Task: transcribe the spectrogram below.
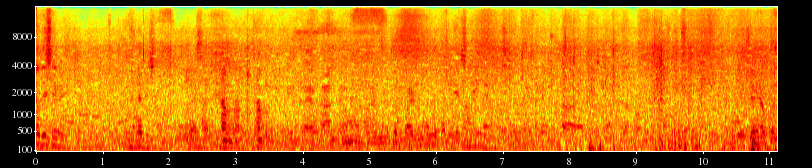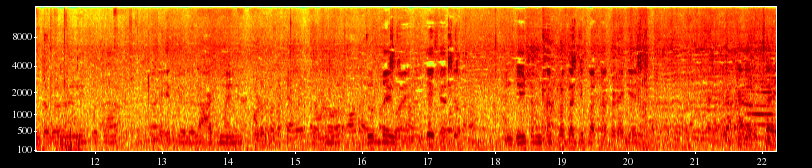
समुद्राच्या दिशेने थांब थांब थांब. देशाच्या पंतप्रधानांनी स्वतः हे केलेलं आठ महिने पडलं तेवढं दुर्दैव आहे ना देशाचं. आणि देश आमचा प्रगतीपथाकडे गेला. काय अर्थ आहे?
